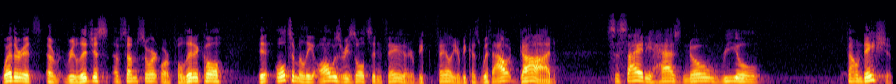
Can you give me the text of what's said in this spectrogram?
whether it's religious of some sort or political, it ultimately always results in failure, failure because without God, society has no real foundation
